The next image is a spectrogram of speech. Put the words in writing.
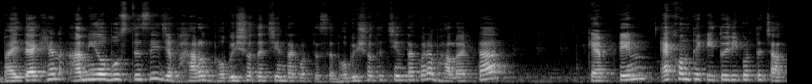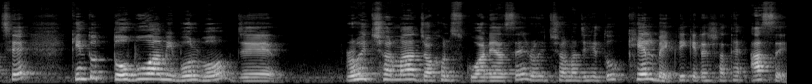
ভাই দেখেন, আমিও বুঝতেছি যে ভারত ভবিষ্যতের চিন্তা করতেছে। ভবিষ্যতের চিন্তা করে ভালো একটা ক্যাপ্টেন এখন থেকেই তৈরি করতে চাচ্ছে। কিন্তু তবুও আমি বলব যে, রোহিত শর্মা যখন স্কোয়াডে আছে, রোহিত শর্মা যেহেতু খেলবে, ক্রিকেটের সাথে আছে,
